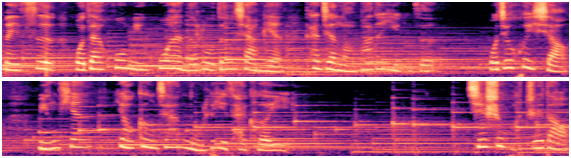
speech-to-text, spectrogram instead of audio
每次我在忽明忽暗的路灯下面看见老妈的影子，我就会想，明天要更加努力才可以。其实我知道，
